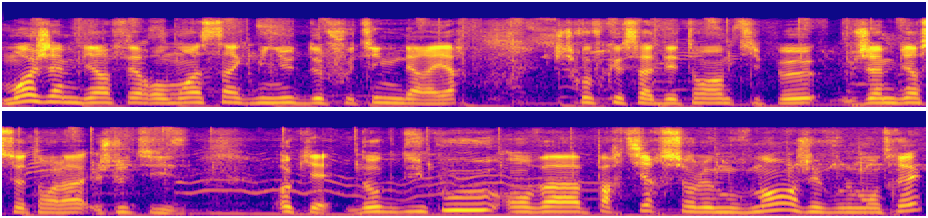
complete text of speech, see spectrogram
Moi, j'aime bien faire au moins 5 minutes de footing derrière. Je trouve que ça détend un petit peu. J'aime bien ce temps-là, je l'utilise. Ok, donc du coup, on va partir sur le mouvement. Je vais vous le montrer.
